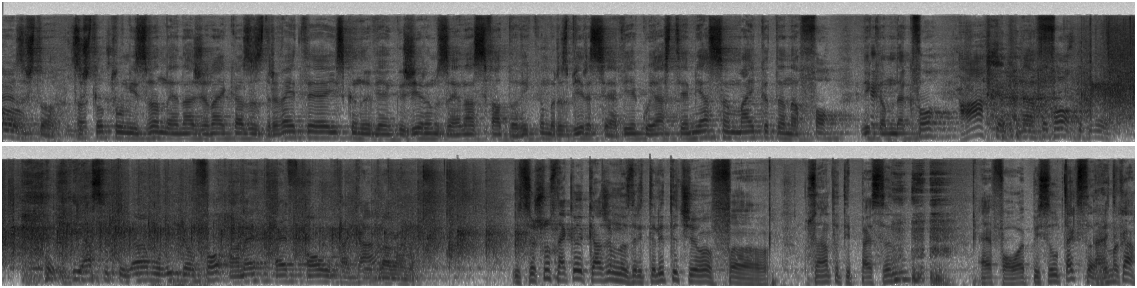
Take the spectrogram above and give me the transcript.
кажа защо. Защото ми звънна една жена и каза, здравейте, искам да ви ангажирам за една сватба. Викам, разбира се, а вие коя сте? Ами аз съм майката на ФО. Викам, на какво? А, на ФО. И аз от тогава му викам ФО, а не ФО. Така. Правилно. И всъщност нека да кажем на зрителите, че в а, последната ти песен ФО е писал текста, Да, нали така?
